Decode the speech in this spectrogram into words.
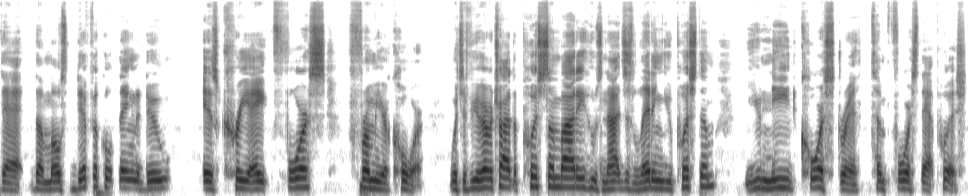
that the most difficult thing to do is create force from your core which if you've ever tried to push somebody who's not just letting you push them, you need core strength to force that push.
